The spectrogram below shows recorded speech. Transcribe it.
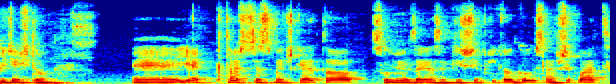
gdzieś tu. E, Jak ktoś chce smyczkę, to zrobimy zaraz jakiś szybki konkurs, na przykład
